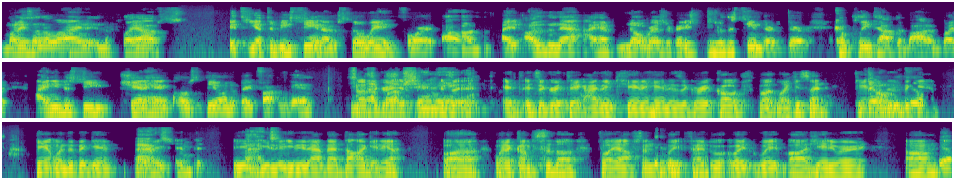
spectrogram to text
money's on the line in the playoffs, it's yet to be seen. I'm still waiting for it. Um, I, other than that, I have no reservations with this team. They're they're complete top to bottom, but I need to see Shanahan close the deal in a big fucking game. No, it's a great up, it's, it's, a, it's, it's a great take. I think Shanahan is a great coach, but like you said, can't Too, win the big game. Can't win the big game. You're right. It- you, you, need, you need to have that dog in you uh, when it comes to the playoffs in late February, late late uh, January. Um, Yeah.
